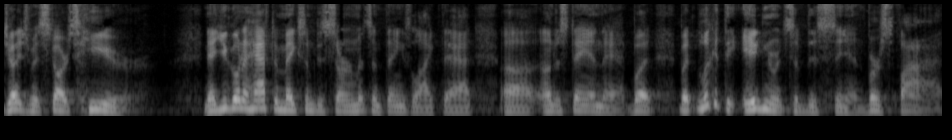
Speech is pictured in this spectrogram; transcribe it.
Judgment starts here. Now you're going to have to make some discernments and things like that. Uh, understand that. But but look at the ignorance of this sin. Verse five.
